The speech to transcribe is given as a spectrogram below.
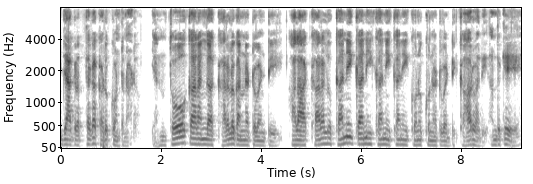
జాగ్రత్తగా కడుక్కుంటున్నాడు. ఎంతో కాలంగా కలలు కన్నటువంటి అలా కలలు కని కని కని కని కొనుక్కున్నటువంటి కారు అది. అందుకే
